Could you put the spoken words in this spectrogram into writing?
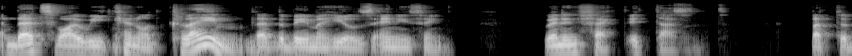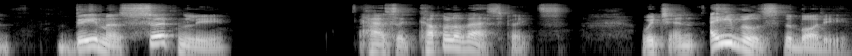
And that's why we cannot claim that the BEMER heals anything, when in fact it doesn't. But the BEMER certainly has a couple of aspects which enables the body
